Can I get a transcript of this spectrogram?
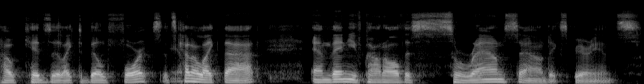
how kids they like to build forts. It's kind of like that, and then you've got all this surround sound experience,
